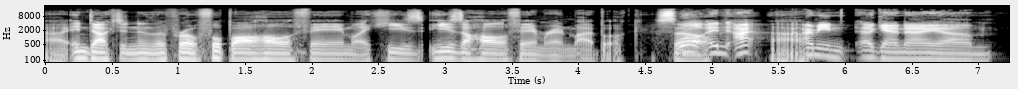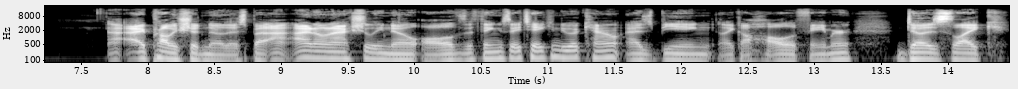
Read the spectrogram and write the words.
uh, inducted into the Pro Football Hall of Fame, like he's he's a Hall of Famer in my book. So well, and I uh, I mean again I um I probably should know this, but I, I don't actually know all of the things they take into account as being like a Hall of Famer. Does like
